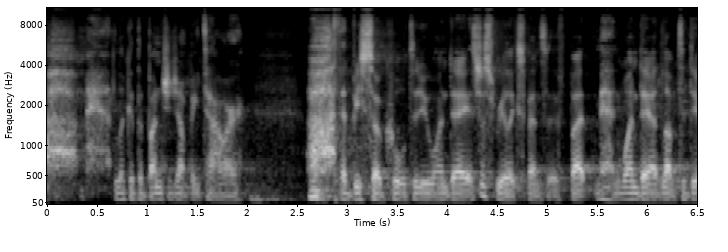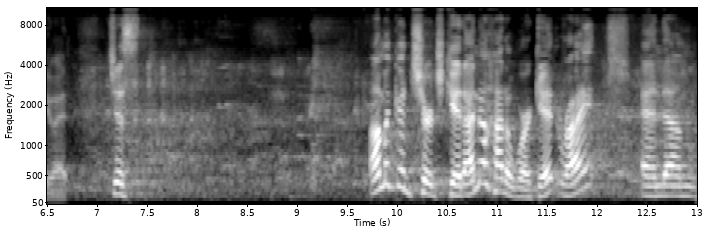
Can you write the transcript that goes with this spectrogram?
oh man, look at the bungee jumping tower oh, that'd be so cool to do one day. It's just real expensive, but man, one day I'd love to do it. Just, I'm a good church kid. I know how to work it, right? And um,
